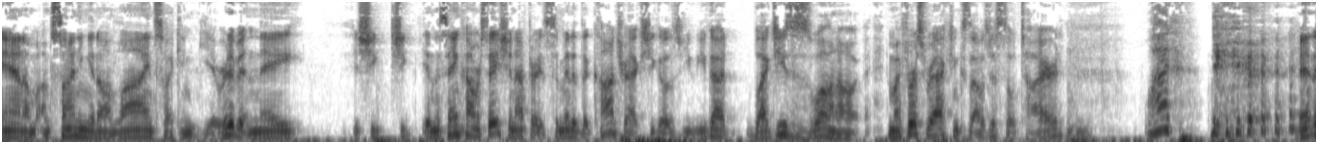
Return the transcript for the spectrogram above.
and I'm, I'm signing it online so I can get rid of it. And they, she, she, in the same conversation after I submitted the contract, she goes, you, you got Black Jesus as well. And, I, and my first reaction, cause I was just so tired, mm-hmm. what? and,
